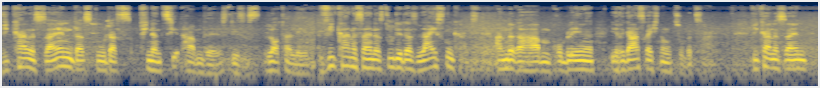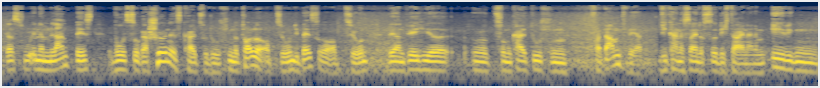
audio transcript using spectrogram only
wie kann es sein, dass du das finanziert haben willst, dieses Lotterleben? Wie kann es sein, dass du dir das leisten kannst? Andere haben Probleme, ihre Gasrechnung zu bezahlen. Wie kann es sein, dass du in einem Land bist, wo es sogar schön ist, kalt zu duschen, eine tolle Option, die bessere Option, während wir hier zum Kaltduschen verdammt werden. Wie kann es sein, dass du dich da in einem ewigen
